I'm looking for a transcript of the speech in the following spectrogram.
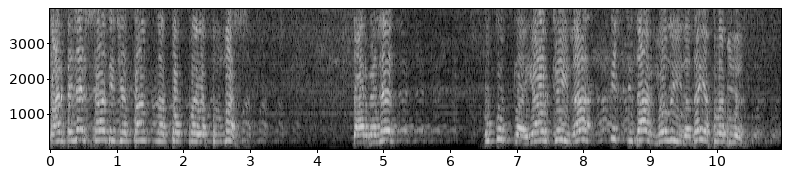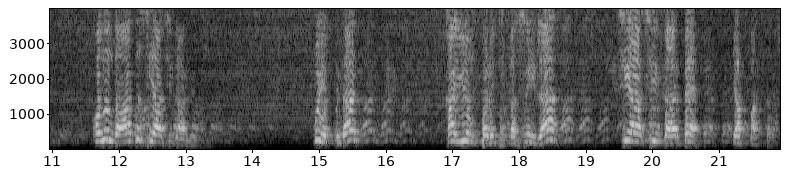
Darbeler sadece tankla topla yapılmaz. Darbeler hukukla, yargıyla, iktidar yoluyla da yapılabilir. Onun da adı siyasi darbedir. Bu iktidar kayyum politikasıyla siyasi darbe yapmaktadır.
